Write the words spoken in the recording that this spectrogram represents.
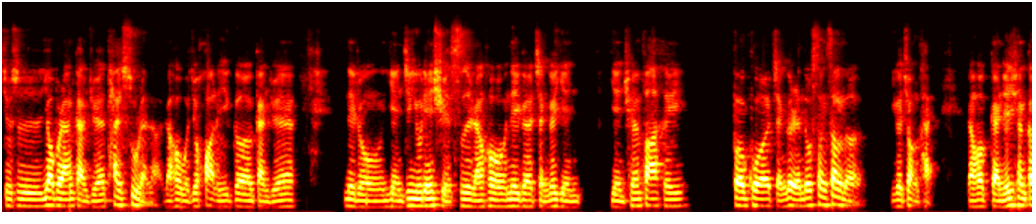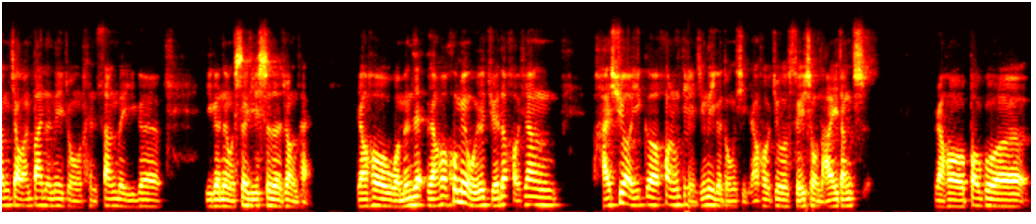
就是要不然感觉太素人了，然后我就画了一个感觉那种眼睛有点血丝，然后那个整个眼眼圈发黑，包括整个人都丧丧的一个状态，然后感觉就像刚加完班的那种很丧的一个一个那种设计师的状态。然后我们在，然后后面我就觉得好像还需要一个画龙点睛的一个东西，然后就随手拿了一张纸，然后包括。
